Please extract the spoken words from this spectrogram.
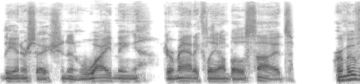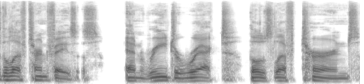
the intersection and widening dramatically on both sides, remove the left turn phases and redirect those left turns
